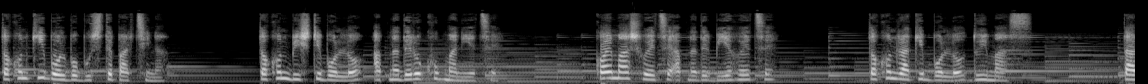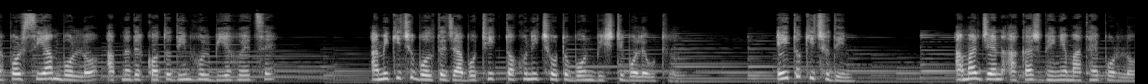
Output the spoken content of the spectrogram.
তখন কি বলব বুঝতে পারছি না। তখন বৃষ্টি বলল, আপনাদেরও খুব মানিয়েছে। কয় মাস হয়েছে আপনাদের বিয়ে হয়েছে? তখন রাকিব বলল, দুই মাস। তারপর সিয়াম বলল, আপনাদের কতদিন হল বিয়ে হয়েছে? আমি কিছু বলতে যাব, ঠিক তখনই ছোট বোন বৃষ্টি বলে উঠল। এই তো কিছুদিন। আমার যেন আকাশ ভেঙে মাথায় পড়ল।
